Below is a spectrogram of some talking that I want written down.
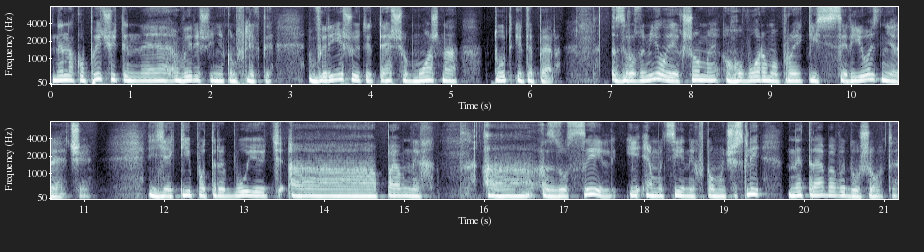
Не накопичуйте невирішені конфлікти. Вирішуйте те, що можна тут і тепер. Зрозуміло, якщо ми говоримо про якісь серйозні речі, які потребують а, певних а, зусиль і емоційних, в тому числі, не треба видушувати.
